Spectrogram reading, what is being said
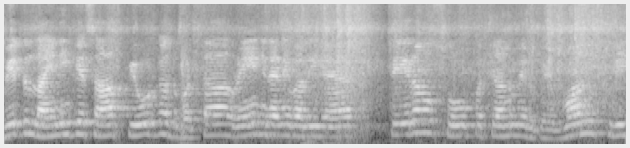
विद लाइनिंग के साथ प्योर का दुपट्टा रेंज रहने वाली है तेरह सौ पचानवे रुपये वन थ्री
